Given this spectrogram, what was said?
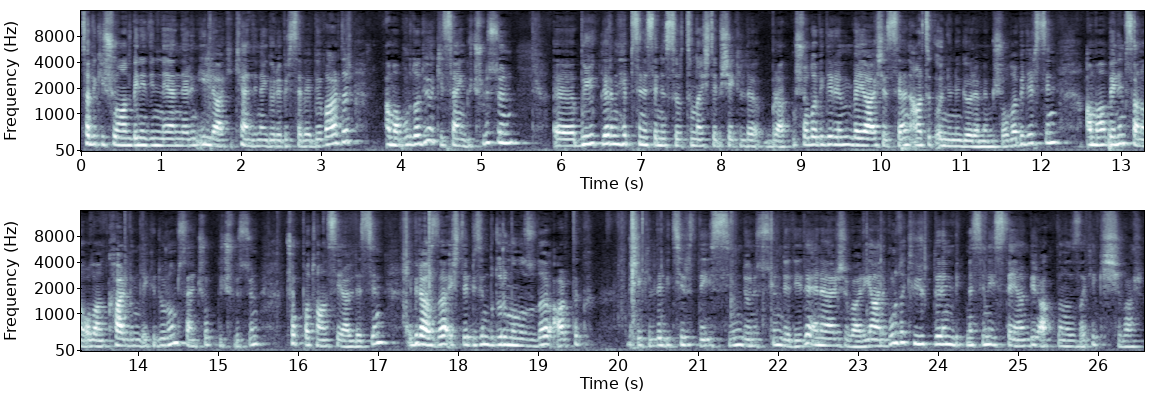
Tabii ki şu an beni dinleyenlerin illaki kendine göre bir sebebi vardır. Ama burada diyor ki sen güçlüsün. Ee, bu yüklerin hepsini senin sırtına işte bir şekilde bırakmış olabilirim veya işte sen artık önünü görememiş olabilirsin. Ama benim sana olan kalbimdeki durum sen çok güçlüsün, çok potansiyeldesin. E, Biraz da işte bizim bu durumumuzu da artık bir şekilde bitir, değişsin, dönüşsün dediği de enerji var. Yani buradaki yüklerin bitmesini isteyen bir aklınızdaki kişi var.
